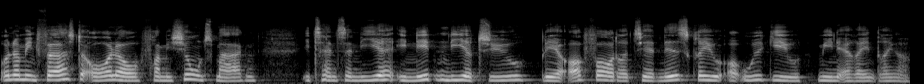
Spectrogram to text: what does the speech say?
Under min første overlov fra missionsmarken i Tanzania i 1929 blev jeg opfordret til at nedskrive og udgive mine erindringer.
